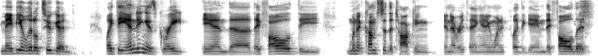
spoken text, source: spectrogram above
maybe a little too good. Like the ending is great, and uh, they followed the when it comes to the talking and everything. Anyone who played the game, they followed it.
